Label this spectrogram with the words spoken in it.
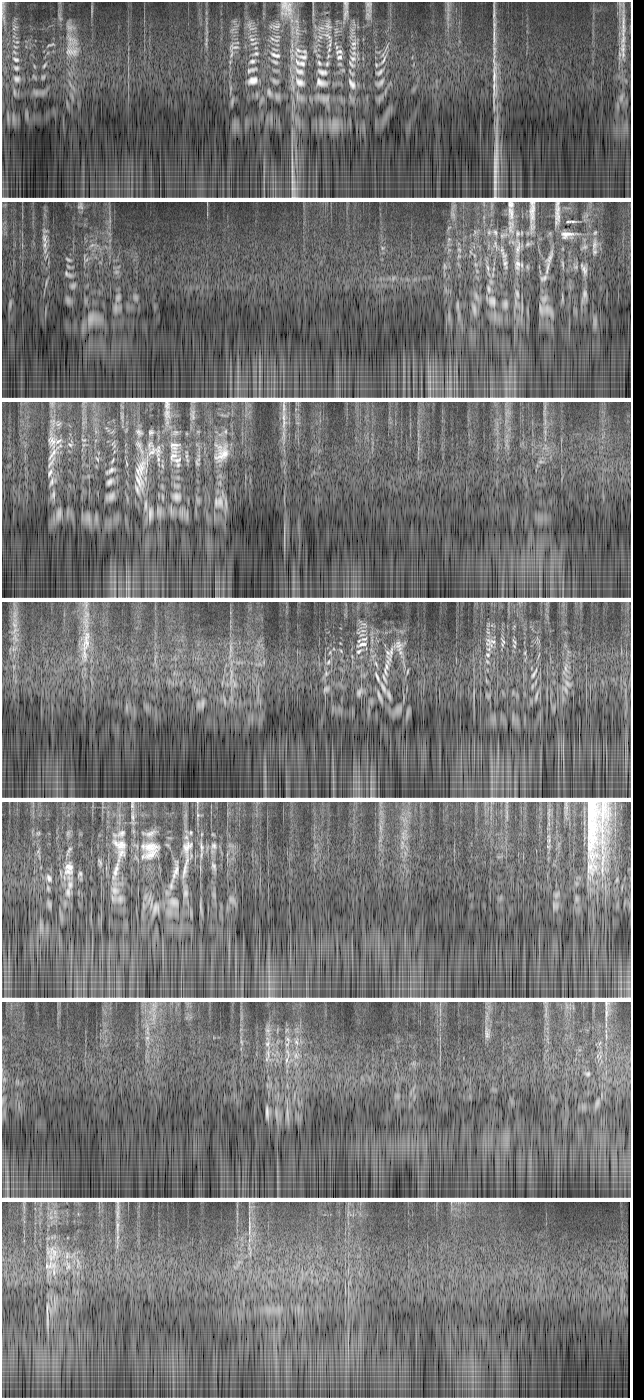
Mr. Duffy, how are you today? Are you glad to start telling your side of the story? No. We're all set? Yep, we're all set. Lean, is there anything I can take? How does it feel telling your side of the story, Senator Duffy? How do you think things are going so far? What are you going to say on your second day? Good morning, Mr. Bayne. How are you? How do you think things are going so far? Do you hope to wrap up with your client today, or might it take another day? Thanks, folks. Are you all good?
